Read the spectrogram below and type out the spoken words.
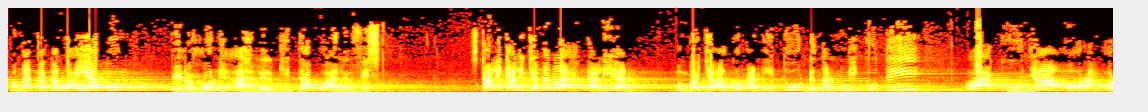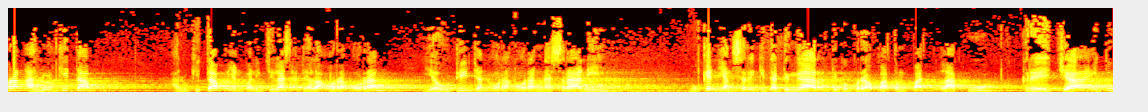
mengatakan wa iyyakum biluhuni ahlil kitab wa ahlil fisk. Sekali-kali janganlah kalian membaca Al-Qur'an itu dengan mengikuti lagunya orang-orang ahlul kitab Ahlu kitab yang paling jelas adalah orang-orang Yahudi dan orang-orang Nasrani. Mungkin yang sering kita dengar di beberapa tempat lagu gereja itu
